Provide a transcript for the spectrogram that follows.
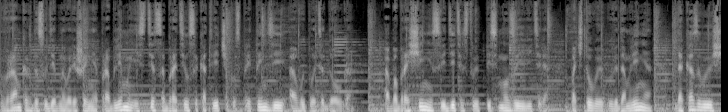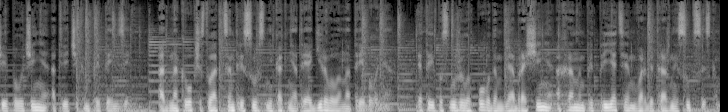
В рамках досудебного решения проблемы истец обратился к ответчику с претензией о выплате долга. Об обращении свидетельствует письмо заявителя, почтовые уведомления, доказывающие получение ответчиком претензий. Однако общество Акцент Ресурс никак не отреагировало на требования. Это и послужило поводом для обращения охранным предприятиям в арбитражный суд с иском.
